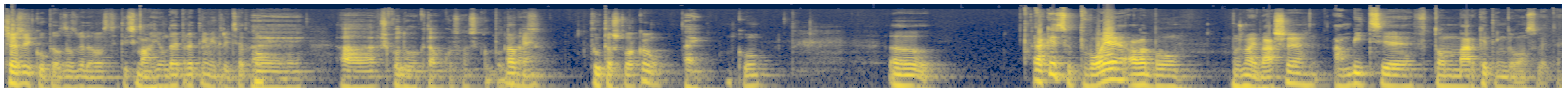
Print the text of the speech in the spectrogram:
Čo si kúpil zo zvedavosti? Ty si mal Hyundai pred tými 30 hej, hej. A Škodu Octavku som si kúpil okay. teraz. Túto štvorkou? Hej. Cool. Uh, aké sú tvoje, alebo možno aj vaše ambície v tom marketingovom svete?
